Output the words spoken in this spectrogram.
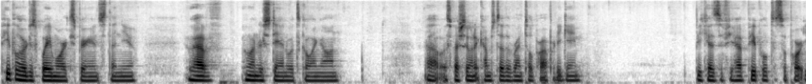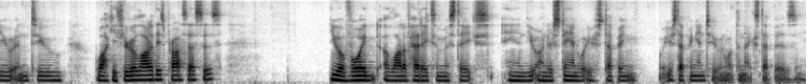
people who are just way more experienced than you, who have, who understand what's going on, uh, especially when it comes to the rental property game. Because if you have people to support you and to walk you through a lot of these processes, you avoid a lot of headaches and mistakes, and you understand what you're stepping, what you're stepping into, and what the next step is. And,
